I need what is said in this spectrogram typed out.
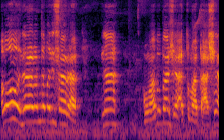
Oo, nararamdaman ni Sara na bumababa siya at tumataas siya.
